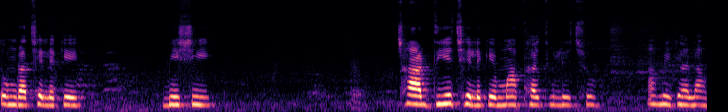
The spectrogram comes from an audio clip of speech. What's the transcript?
তোমরা ছেলেকে বেশি ছাড় দিয়ে ছেলেকে মাথায় তুলেছ। আমি গেলাম।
